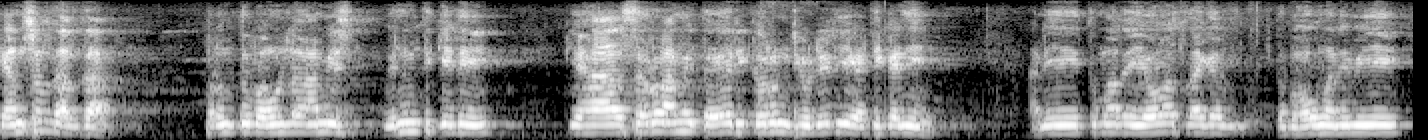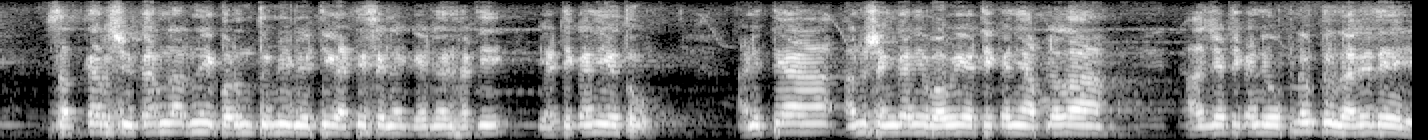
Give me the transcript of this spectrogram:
कॅन्सल झाला परंतु भाऊंना आम्ही विनंती केली की हा सर्व आम्ही तयारी करून ठेवलेली या ठिकाणी. आणि तुम्हाला यावंच लागेल. तर भाऊ म्हणे मी सत्कार स्वीकारणार नाही परंतु मी भेटीगाठी सेना घेण्यासाठी या ठिकाणी येतो. आणि त्या अनुषंगाने भाऊ या ठिकाणी आपल्याला आज या ठिकाणी उपलब्ध झालेले आहे.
